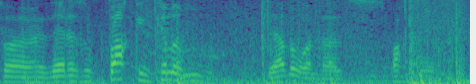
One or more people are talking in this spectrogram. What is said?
So that doesn't fucking kill him. The other one does. Fuck this.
